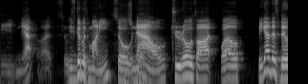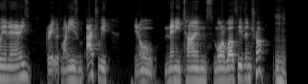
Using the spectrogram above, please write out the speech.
he, yeah. uh, So he's good with money. So He's great. now Trudeau thought, well, we got this billionaire. He's great with money. He's actually, you know, many times more wealthy than Trump. Mhm.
